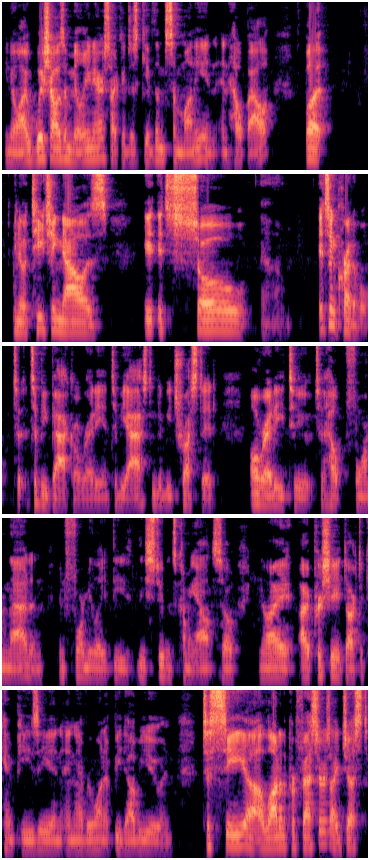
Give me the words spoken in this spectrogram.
you know, I wish I was a millionaire so I could just give them some money and, and help out, but you know, teaching now is it, it's so um, it's incredible to, to be back already and to be asked and to be trusted already to to help form that and, and formulate these these students coming out. So you know I, I appreciate Dr. Campisi and, and everyone at BW and to see uh, a lot of the professors I just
